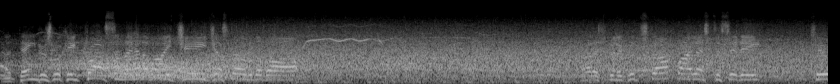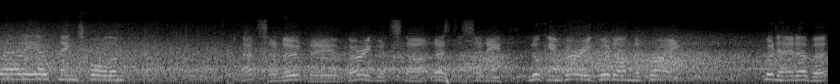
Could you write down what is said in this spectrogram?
And a dangerous looking cross, and the head of IG just over the bar. Well, it's been a good start by Leicester City. Two early openings for them. Absolutely, a very good start. Leicester City looking very good on the break. Good header, but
